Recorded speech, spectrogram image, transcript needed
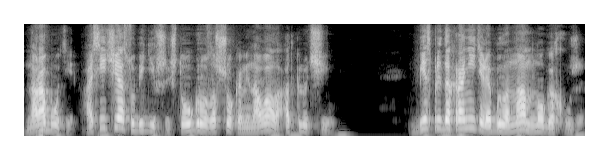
на работе, а сейчас, убедившись, что угроза шока миновала, отключил. Без предохранителя было намного хуже.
